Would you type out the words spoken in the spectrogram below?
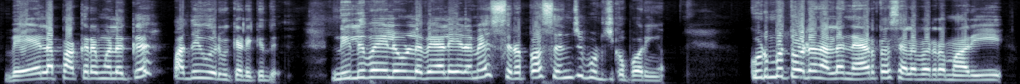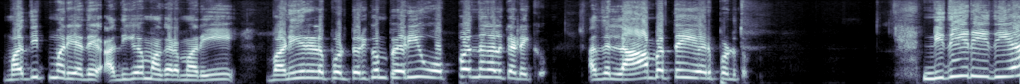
வேலை பார்க்குறவங்களுக்கு பதவி உயர்வு கிடைக்குது. நிலுவையில் உள்ள வேலையெல்லாமே சிறப்பாக செஞ்சு முடிச்சுக்க போறீங்க. குடும்பத்தோட நல்ல நேரத்தை செலவிடுற மாதிரி மதிப்பு மரியாதை அதிகமாகிற மாதிரி வணிகர்களை பொறுத்த வரைக்கும் பெரிய ஒப்பந்தங்கள் கிடைக்கும். அது லாபத்தை ஏற்படுத்தும். நிதி ரீதியா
